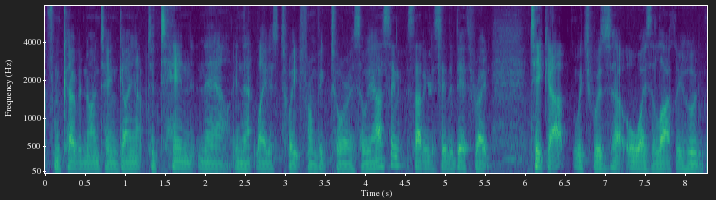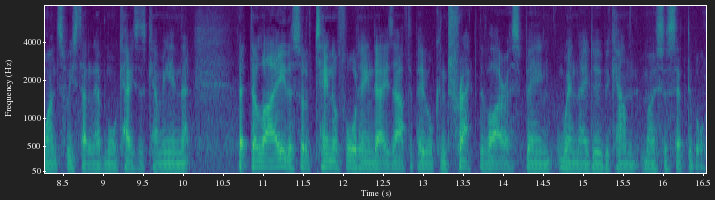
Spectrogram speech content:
from COVID 19 going up to 10 now in that latest tweet from Victoria. So we are starting to see the death rate tick up, which was uh, always the likelihood once we started to have more cases coming in. That that delay, the sort of 10 or 14 days after people contract the virus, being when they do become most susceptible.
